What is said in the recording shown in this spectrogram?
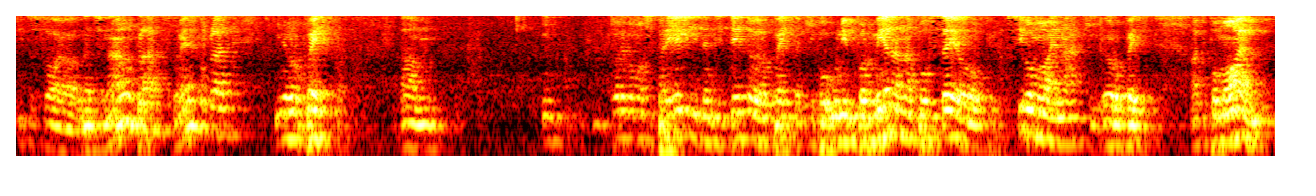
ti to svojo nacionalno plat, slovensko plat in evropejsko. Um, in torej bomo sprejeli identiteto evropejca, ki bo uniformirana po vsej Evropi. Vsi bomo enaki evropejci. Ampak po mojem,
